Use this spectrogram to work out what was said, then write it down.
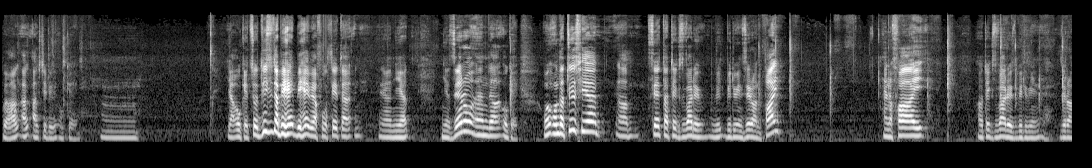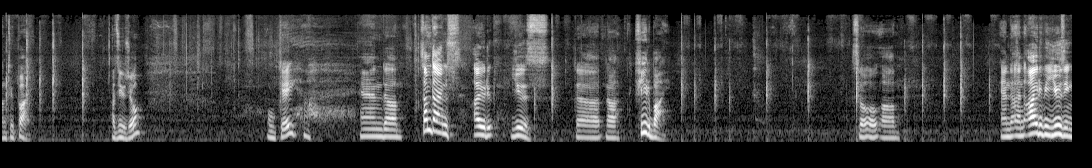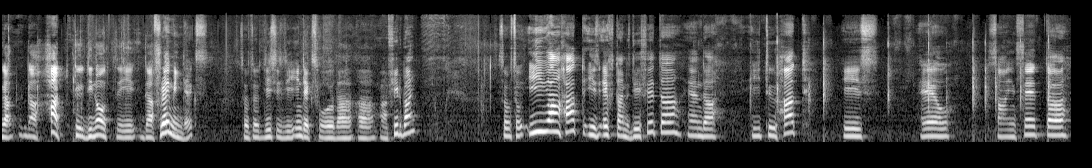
well actually okay. Um, yeah okay so this is the beha behavior for theta uh, near near zero and uh, okay. On, on, the two sphere um, theta takes value between zero and pi and phi uh, takes values between zero and two pi as usual. Okay and uh, sometimes I will use the, the vielbein. So, um, and, and I will be using a, the hat to denote the, the frame index. So, so this is the index for the uh, uh, vielbein. So, so E1 hat is f times d theta, and uh, E2 hat is L sine theta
